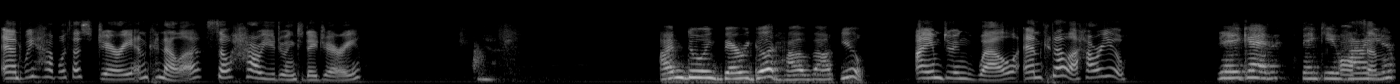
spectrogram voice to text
And we have with us Gerry and Canella. So, how are you doing today, Gerry? I'm doing very good. How about you? I am doing well. And Canella, how are you? Very good. Thank you. How are you?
